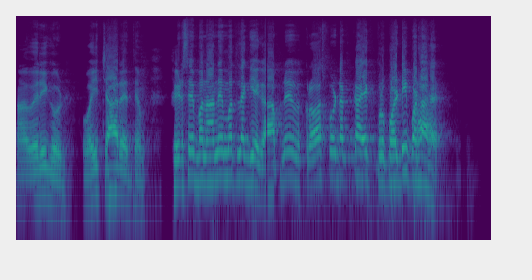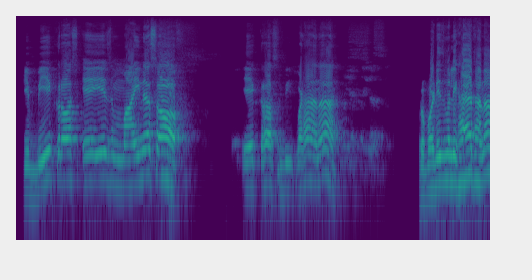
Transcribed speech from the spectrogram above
हाँ वेरी गुड वही चाह रहे थे हम। फिर से बनाने मत लगिएगा। आपने क्रॉस प्रोडक्ट का एक प्रॉपर्टी पढ़ा है कि B cross A is minus of A cross B पढ़ा है ना? प्रॉपर्टीज़ में लिखाया था ना?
